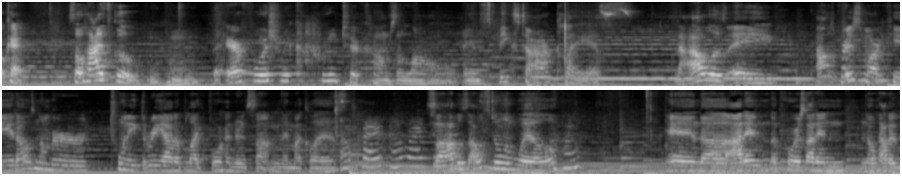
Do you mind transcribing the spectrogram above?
Okay, so high school. hmm the Air Force recruiter comes along and speaks to our class. Now I was a I was a pretty smart kid. I was number 23 out of like 400 and something in my class. Okay. All right. So I was I was doing well, Uh-huh. and uh, I didn't. Of course, I didn't know how to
